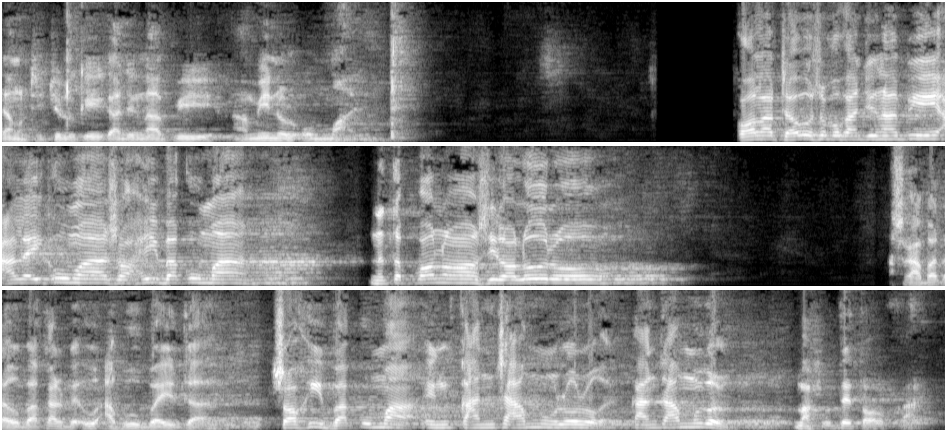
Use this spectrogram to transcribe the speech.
yang dijuluki Kanjeng Nabi Aminul Ummah. Kala dawuh sapa Kanjeng Nabi, "Alaikuma sahibakuma." Netepono sira loro sahabat Abu Bakar be Abu Ubaidah. Sahibakuma ing kancamu loro. Kancamu lho maksude Tolha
